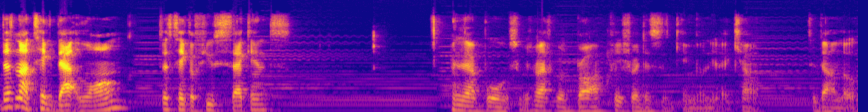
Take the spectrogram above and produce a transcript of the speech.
does not take that long. Just take a few seconds example, Super Smash Bros. Brawl. I'm pretty sure this is a game you'll need an account to download.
